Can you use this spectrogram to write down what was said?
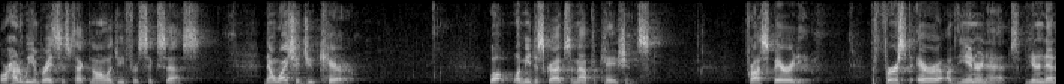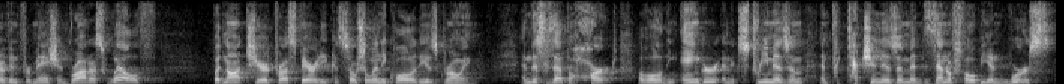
or how do we embrace this technology for success? Now, why should you care? Well, let me describe some applications. Prosperity. The first era of the internet, the internet of information, brought us wealth, but not shared prosperity because social inequality is growing. And this is at the heart of all of the anger and extremism and protectionism and xenophobia and worse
